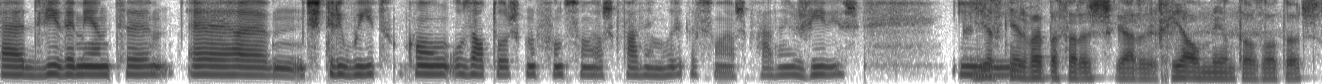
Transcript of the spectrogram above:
uh, devidamente uh, distribuído com os autores, que no fundo são eles que fazem música, são eles que fazem os vídeos. E, e esse dinheiro vai passar a chegar realmente aos autores?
